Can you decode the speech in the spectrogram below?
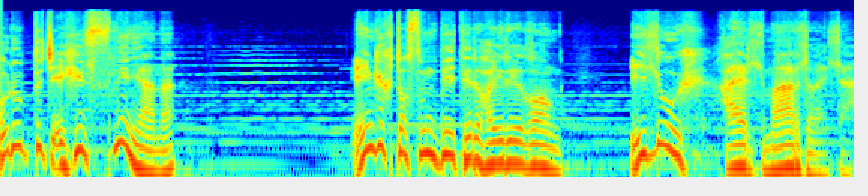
өрөвдөж эхэлсний яана. Ингэх тусамд би тэр хоёрыгоо илүү их хайрламаар л байлаа.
